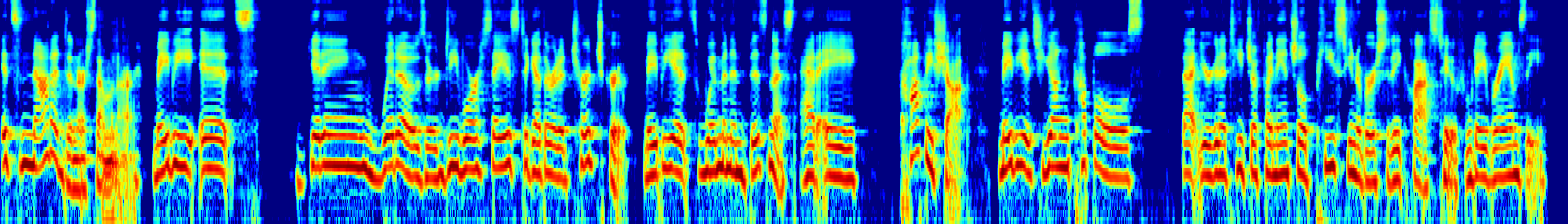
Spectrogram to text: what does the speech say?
it's not a dinner seminar. Maybe it's getting widows or divorcees together at a church group. Maybe it's women in business at a coffee shop. Maybe it's young couples that you're going to teach a financial peace university class to from Dave Ramsey.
